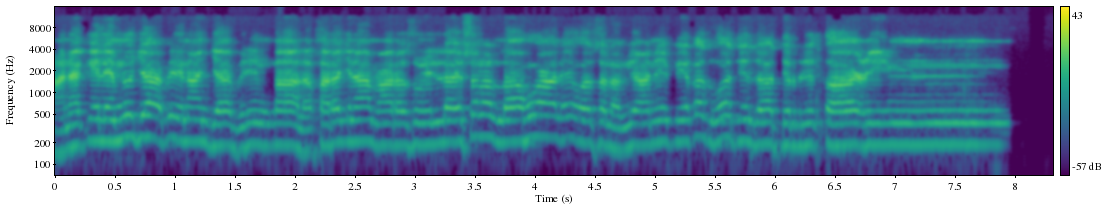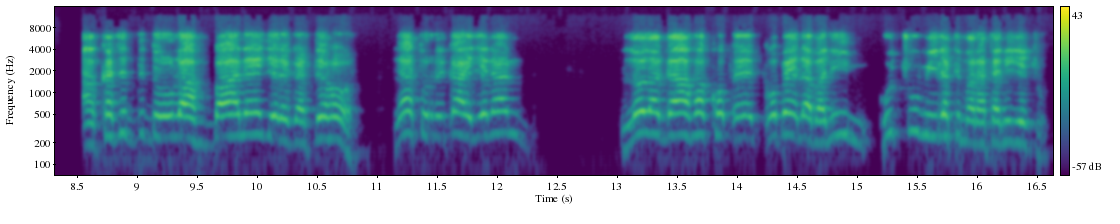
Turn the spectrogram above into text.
عن أكيل بن جابر عن جابر قال خرجنا مع رسول الله صلى الله عليه وسلم يعني في غزوة ذات الرقاع baanee jedhe gartee hoo. Yaa turriqaa jedhaan lola gaafa kophee dhabanii huccuu miilatti maratanii jechuudha.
